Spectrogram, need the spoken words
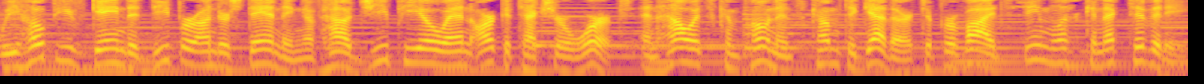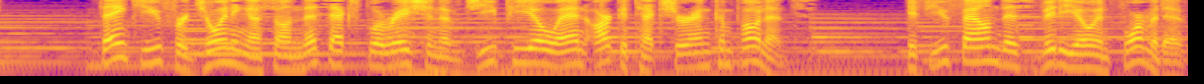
We hope you've gained a deeper understanding of how GPON architecture works and how its components come together to provide seamless connectivity. Thank you for joining us on this exploration of GPON architecture and components. If you found this video informative,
